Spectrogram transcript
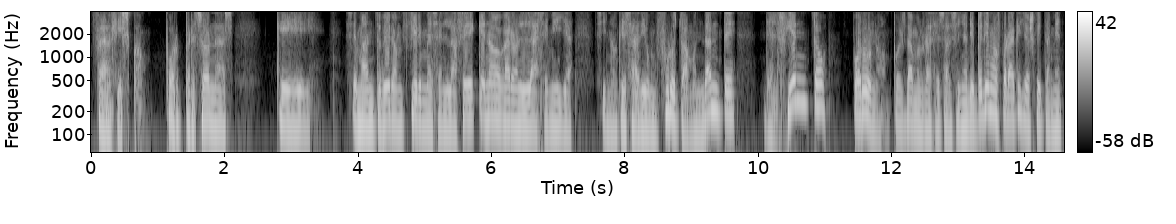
Francisco, por personas que se mantuvieron firmes en la fe, que no ahogaron la semilla, sino que esa dio un fruto abundante del ciento por uno. Pues damos gracias al Señor y pedimos por aquellos que también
